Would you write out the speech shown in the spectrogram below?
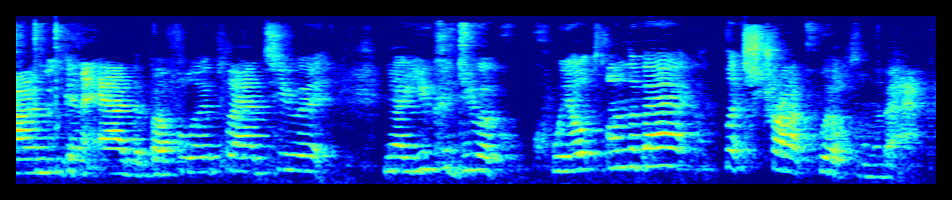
I'm going to add the buffalo plaid to it. Now you could do a quilt on the back. Let's try a quilt on the back.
